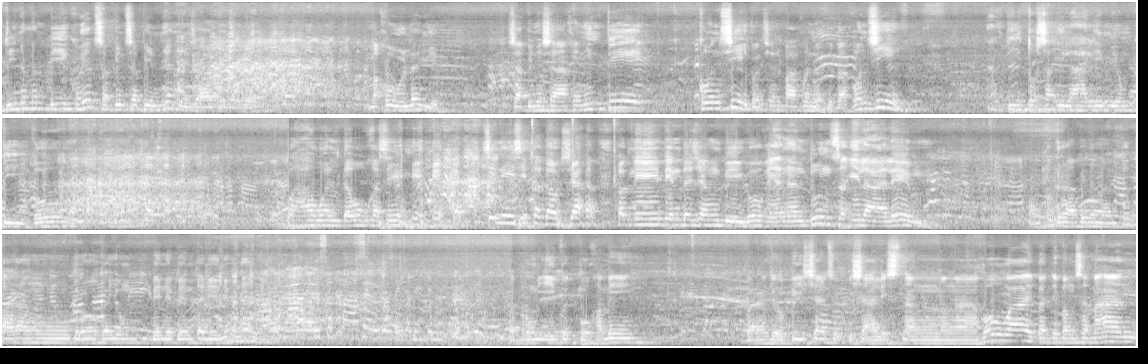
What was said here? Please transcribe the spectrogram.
di naman biko yan, sapin-sapin yan. Sabi niya gano'n. Makulay eh. Sabi niya sa akin, hindi. Konsi, konsi pa ako nun, di ba? Konsi, nandito sa ilalim yung biko. bawal daw kasi. Sinisita daw siya pag may tinda siyang bigo, kaya nandun sa ilalim. Ay ko, grabe naman to. Parang droga yung binibenta ninyo. Pag umiikot po kami, barangay officials, opisyalis ng mga HOA, iba't ibang samahan,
